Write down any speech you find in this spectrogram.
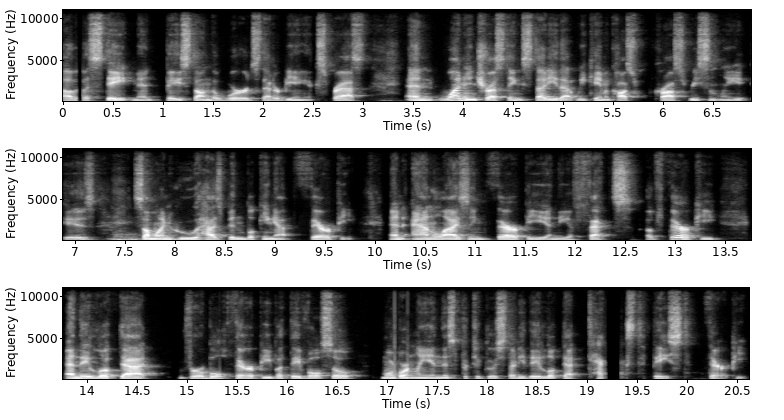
of a statement based on the words that are being expressed and one interesting study that we came across, across recently is someone who has been looking at therapy and analyzing therapy and the effects of therapy and they looked at verbal therapy but they've also more importantly in this particular study they looked at text based therapy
